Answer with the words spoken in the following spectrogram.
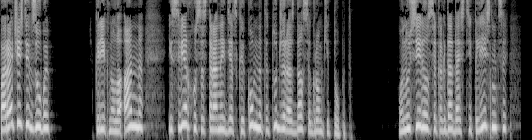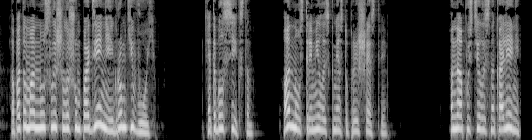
пора чистить зубы!» —— крикнула Анна, и сверху со стороны детской комнаты тут же раздался громкий топот. Он усилился, когда достиг лестницы, а потом Анна услышала шум падения и громкий вой. Это был Сикстон. Анна устремилась к месту происшествия. Она опустилась на колени,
